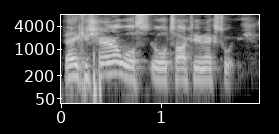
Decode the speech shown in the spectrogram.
Thank you, Cheryl. We'll, we'll talk to you next week.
